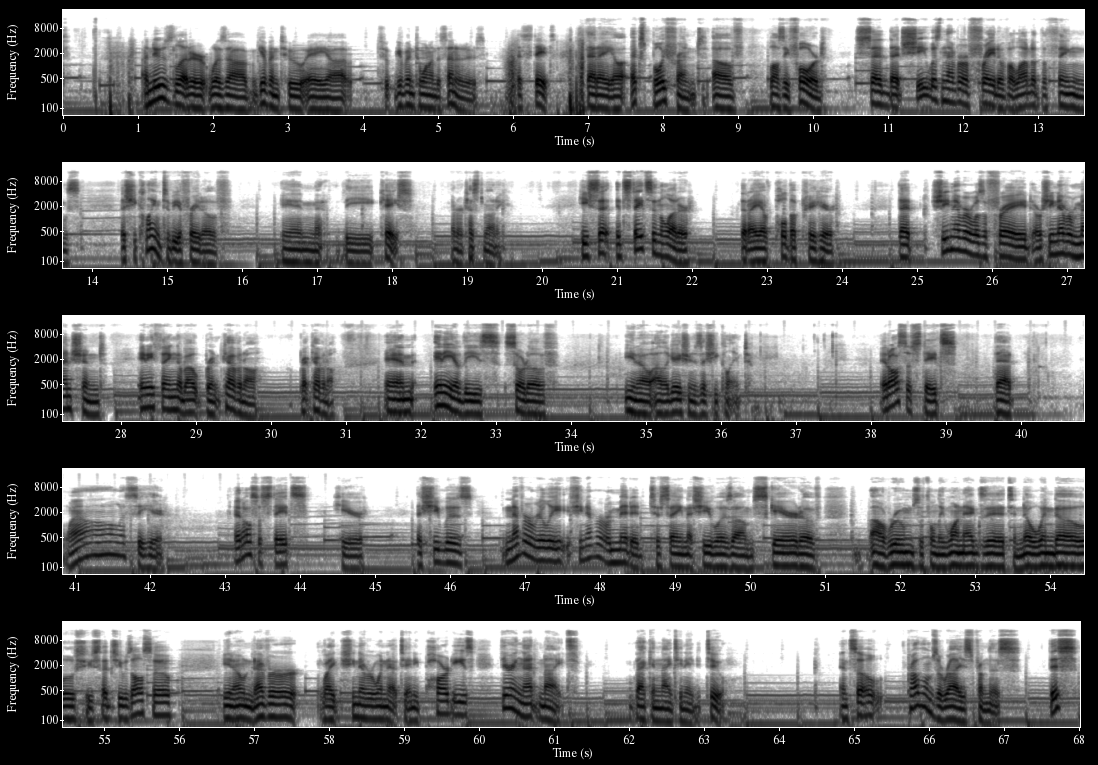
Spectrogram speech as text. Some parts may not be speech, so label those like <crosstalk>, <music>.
A newsletter was uh, given to a uh, to, given to one of the senators that states that a uh, ex-boyfriend of Blasey Ford said that she was never afraid of a lot of the things that she claimed to be afraid of in the case in her testimony. He said it states in the letter that I have pulled up here that she never was afraid or she never mentioned anything about Brent Kavanaugh, Brett Kavanaugh, and any of these sort of you know allegations that she claimed. It also states that well, let's see here. It also states here that she was never really she never admitted to saying that she was um, scared of uh, rooms with only one exit and no windows she said she was also you know never like she never went out to any parties during that night back in 1982 and so problems arise from this this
